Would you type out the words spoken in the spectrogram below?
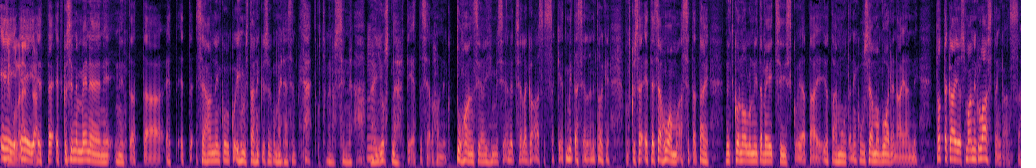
Ei, sivulla ei näyttää? että, että kun sinne menee, niin, niin tota, et, et, sehän on niin kuin, kun ihmiset aina kysyy, kun menee sen, mitä, että ootko menossa sinne? Mm. Me just nähtiin, että siellä on niin kuin tuhansia ihmisiä nyt siellä Gaasassakin, että mitä siellä nyt oikein, mutta kun sä, ettei sä huomaa sitä, tai nyt kun on ollut niitä veitsiiskuja tai jotain muuta niin kuin useamman vuoden ajan, niin totta kai jos mä oon niin kuin lasten kanssa,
